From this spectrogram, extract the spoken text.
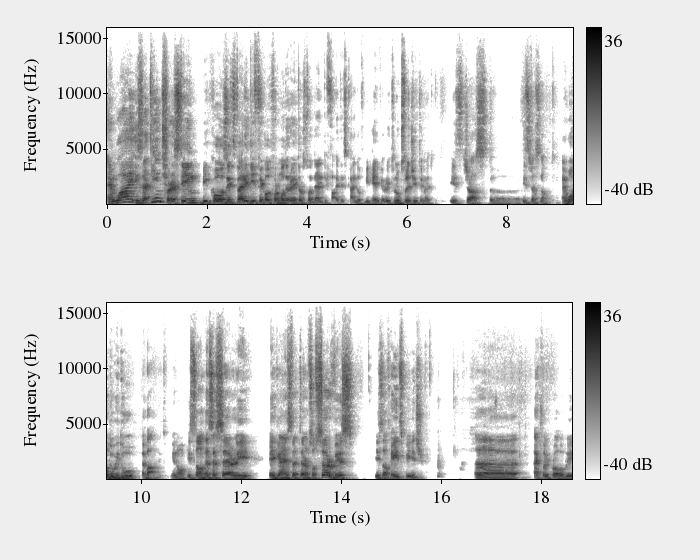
And why is that interesting? Because it's very difficult for moderators to identify this kind of behavior. It looks legitimate. It's just, uh, it's just not. And what do we do about it? You know, it's not necessarily against the terms of service. It's not hate speech. Uh, actually, probably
